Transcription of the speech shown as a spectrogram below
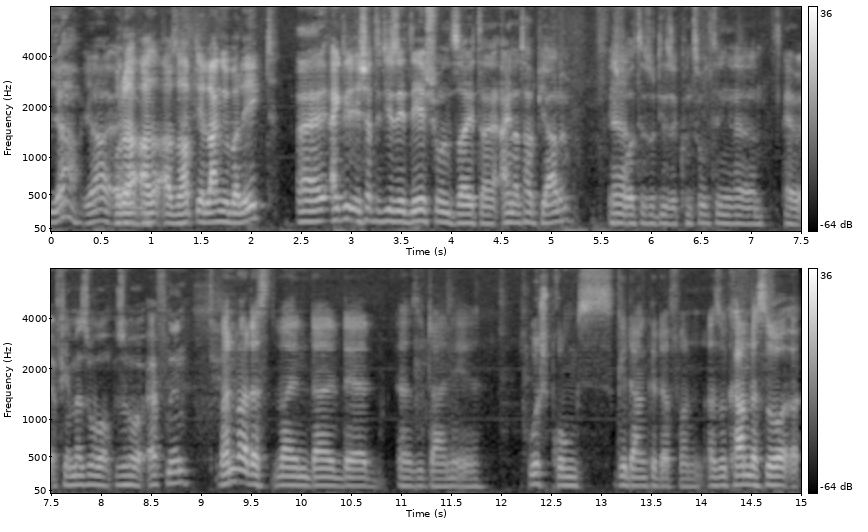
Ja, ja. Oder also, also habt ihr lange überlegt? Äh, eigentlich, ich hatte diese Idee schon seit äh, eineinhalb Jahren. Ich Ja. wollte so diese Consulting-Firma so, so öffnen. Wann war das dein, dein, der, also deine Ursprungsgedanke davon? Also kam das so, äh,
